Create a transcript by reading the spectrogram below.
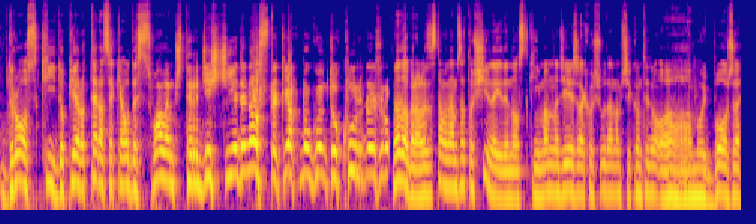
droski, dopiero teraz jak ja odesłałem 40 jednostek, jak mogłem to kurde zrobić? No dobra, ale zostały nam za to silne jednostki. Mam nadzieję, że jakoś uda nam się kontynuować. O mój Boże,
